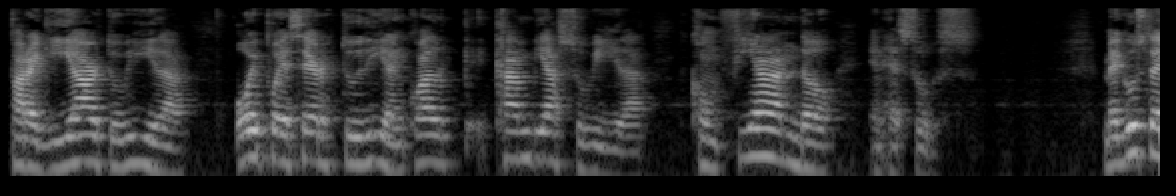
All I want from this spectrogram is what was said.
para guiar tu vida, hoy puede ser tu día en cual cambia su vida, confiando en Jesús. Me gusta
